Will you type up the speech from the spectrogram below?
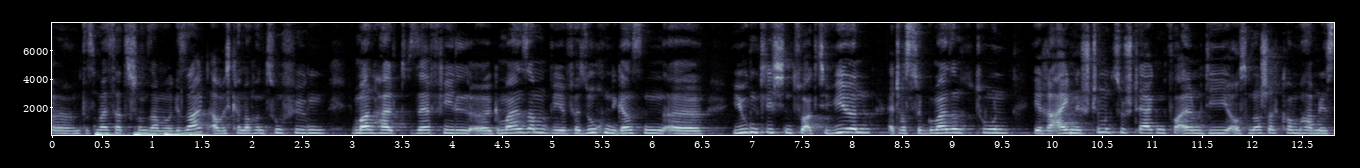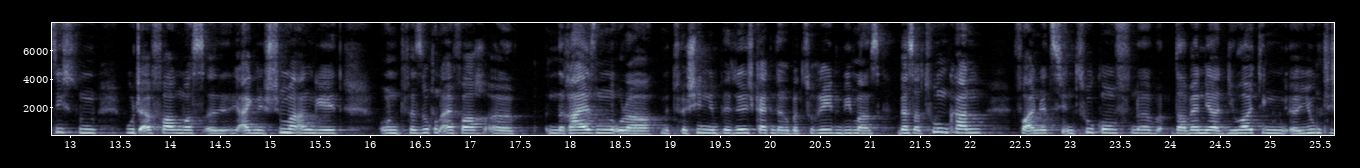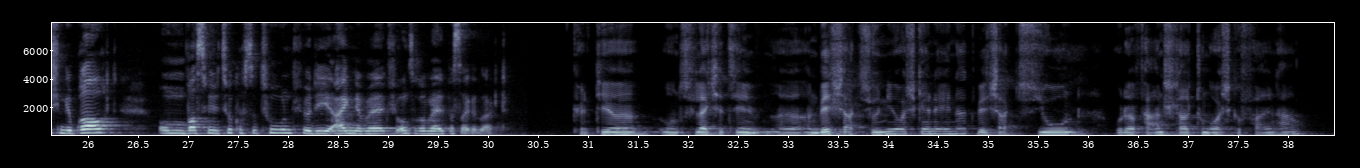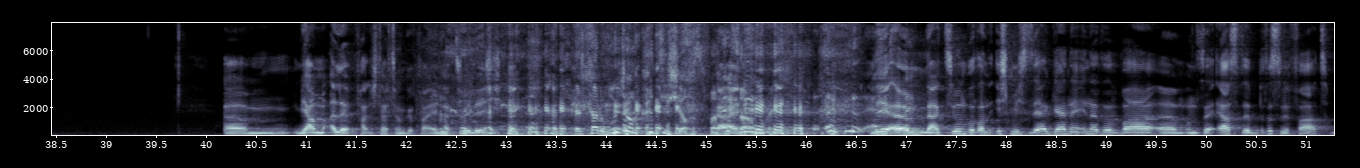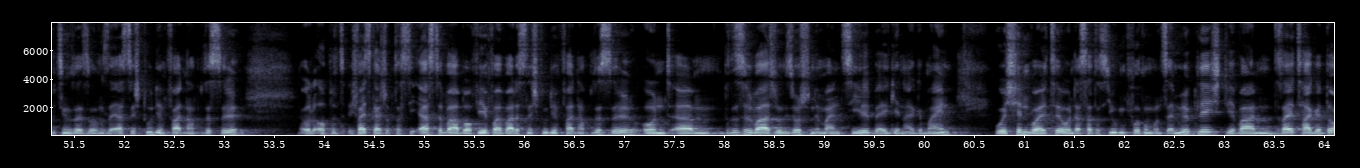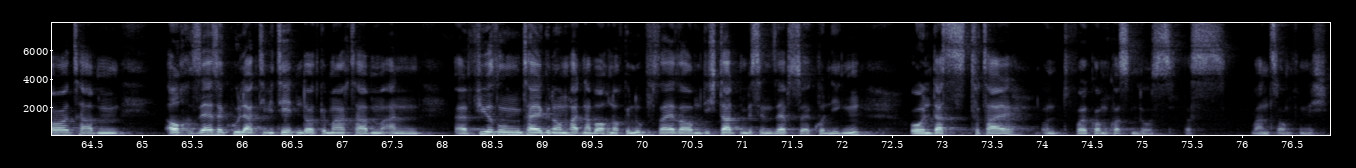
Ähm, das meiste hat schon Samuel gesagt, aber ich kann auch hinzufügen, wir machen halt sehr viel äh, gemeinsam. Wir versuchen die ganzen äh, Jugendlichen zu aktivieren, etwas zu gemeinsam zu tun, ihre eigene Stimme zu stärken. Vor allem die aus der Neustadt kommen, haben jetzt nicht so eine gute Erfahrung, was äh, die eigene Stimme angeht und versuchen einfach äh, in Reisen oder mit verschiedenen Persönlichkeiten darüber zu reden, wie man es besser tun kann. Vor allem jetzt in Zukunft, ne, da werden ja die heutigen äh, Jugendlichen gebraucht um was für die Zukunft zu tun, für die eigene Welt, für unsere Welt besser gesagt. Könnt ihr uns vielleicht erzählen, äh, an welche Aktion ihr euch gerne erinnert, welche Aktion oder Veranstaltung euch gefallen haben? Ähm, mir haben alle Veranstaltungen gefallen, natürlich. Es kann ruhig auch kritisch ausfallen. nee, ähm, eine Aktion, woran ich mich sehr gerne erinnere, war ähm, unsere erste Brüsselfahrt, beziehungsweise unsere erste Studienfahrt nach Brüssel oder ob, ich weiß gar nicht, ob das die erste war, aber auf jeden Fall war das eine Studienfahrt nach Brüssel und ähm, Brüssel war sowieso schon immer ein Ziel, Belgien allgemein, wo ich hin wollte und das hat das Jugendforum uns ermöglicht. Wir waren drei Tage dort, haben auch sehr, sehr coole Aktivitäten dort gemacht, haben an äh, Führungen teilgenommen, hatten aber auch noch genug Freiraum, die Stadt ein bisschen selbst zu erkundigen und das total und vollkommen kostenlos. Das war ein Traum für mich.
